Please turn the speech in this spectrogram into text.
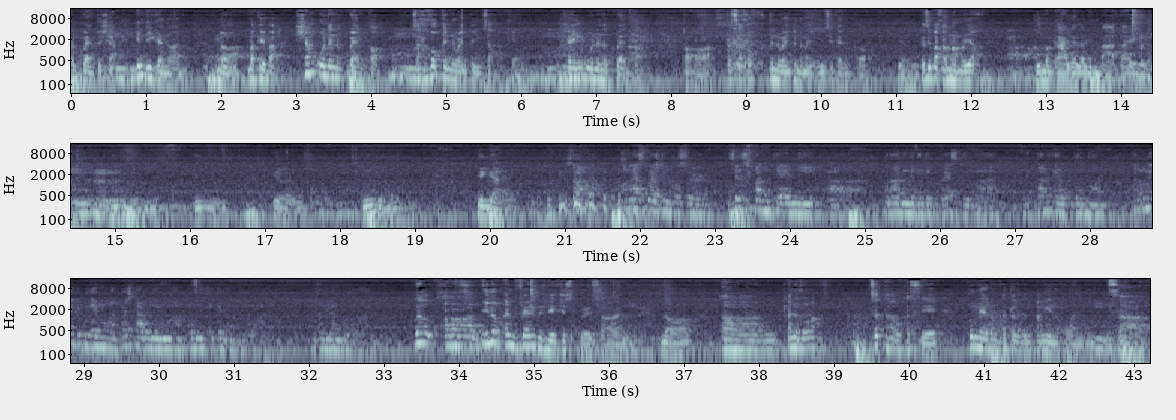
nagkwento siya. Hindi ganon. No, magkaiba. Siya ang una nagkwento. Saka ko kinuwento yung sa akin. Siya yung una nagkwento. Oo. Tapos ako kinuwento naman yung incident ko. Yun. Kasi baka mamaya gumagaya lang yung bata. Yun. Mm-hmm. Mm-hmm. Yun. Mm-hmm. Yun nga. eh. So, ang last question ko, sir. Since pandemic, uh, maraming nadidepress, di ba? Mental health, gano'n. Anong may bibigay mong advice, lalo na yung mga community ng buhay, ng kanilang buhay? Well, uh, you know, I'm very religious person, no? Um, alam mo, sa tao kasi, kung meron ka talagang Panginoon sa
